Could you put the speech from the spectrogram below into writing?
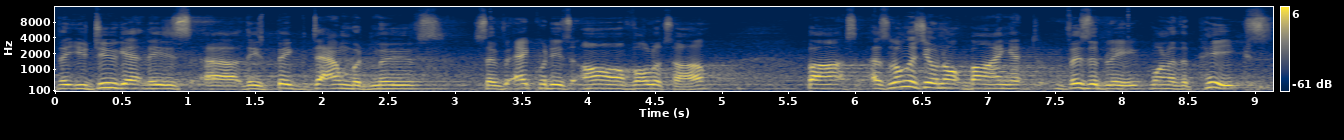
that you do get these, uh, these big downward moves. So equities are volatile. But as long as you're not buying at visibly one of the peaks,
